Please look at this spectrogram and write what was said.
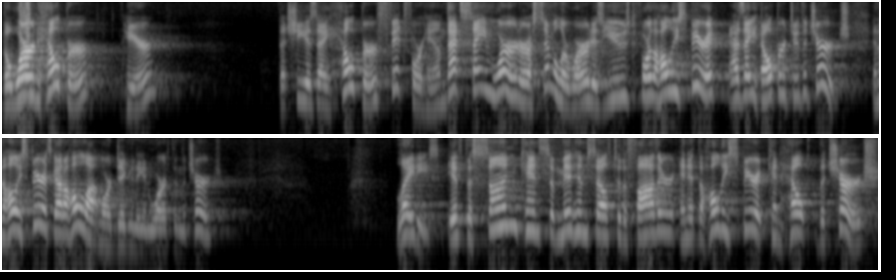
The word helper here that she is a helper fit for him. That same word or a similar word is used for the Holy Spirit as a helper to the church. And the Holy Spirit's got a whole lot more dignity and worth than the church. Ladies, if the Son can submit himself to the Father and if the Holy Spirit can help the church,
